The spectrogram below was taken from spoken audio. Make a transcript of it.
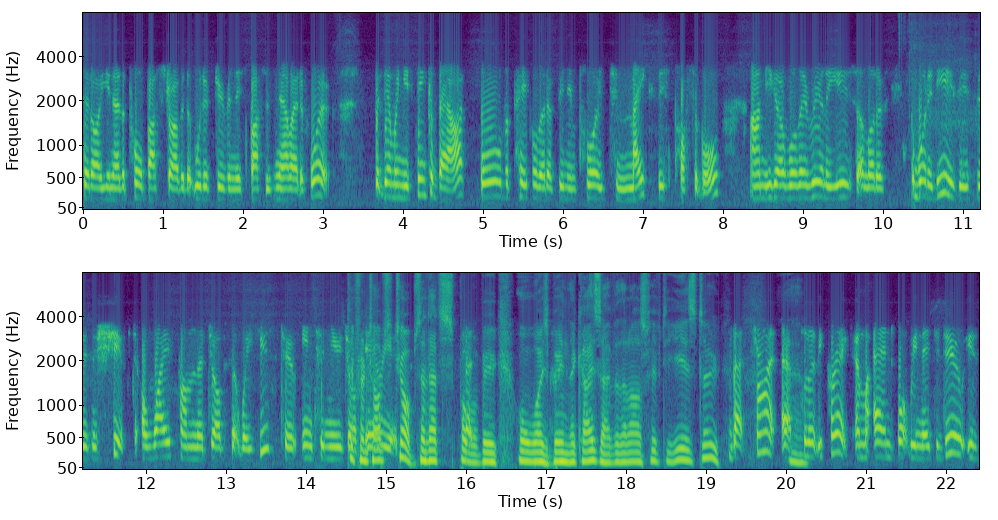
said, oh, you know, the poor bus driver that would have driven this bus is now out of work. But then when you think about all the people that have been employed to make this possible, um, you go, well, there really is a lot of what it is. Is there's a shift away from the jobs that we're used to into new job Different areas. types of jobs, and that's probably always been the case over the last fifty years too. That's right, absolutely correct. And, and what we need to do is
